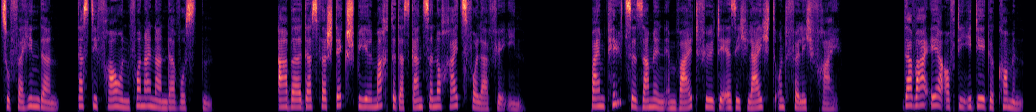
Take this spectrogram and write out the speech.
zu verhindern, dass die Frauen voneinander wussten. Aber das Versteckspiel machte das Ganze noch reizvoller für ihn. Beim Pilze sammeln im Wald fühlte er sich leicht und völlig frei. Da war er auf die Idee gekommen,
